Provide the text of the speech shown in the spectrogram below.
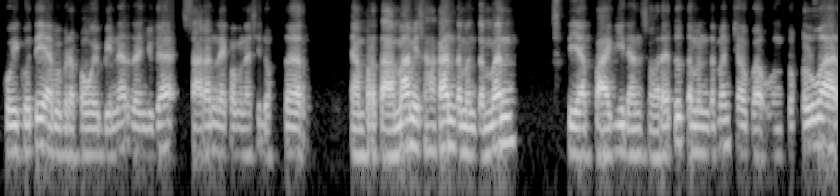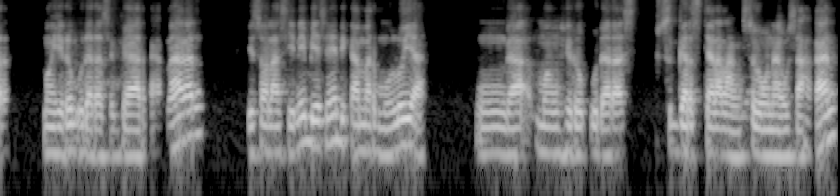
ku ikuti ya beberapa webinar dan juga saran rekomendasi dokter. Yang pertama misalkan teman-teman setiap pagi dan sore tuh teman-teman coba untuk keluar menghirup udara segar karena kan isolasi ini biasanya di kamar mulu ya. Nggak menghirup udara segar secara langsung. Nah usahakan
